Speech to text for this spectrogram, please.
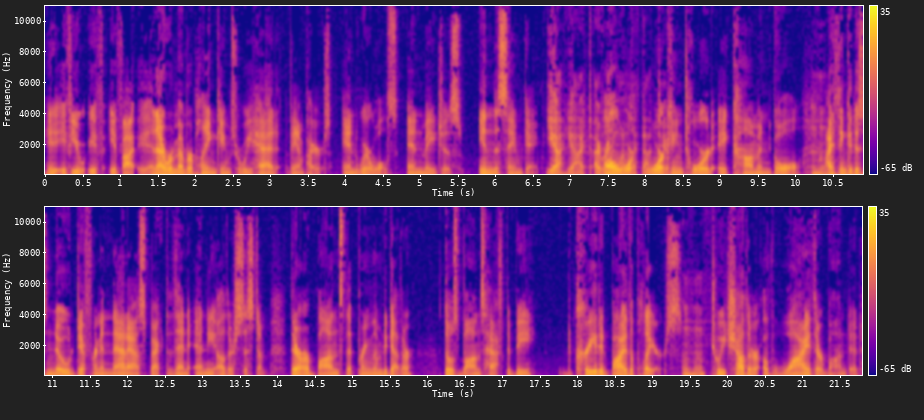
if you if if I and I remember playing games where we had vampires and werewolves and mages in the same game, yeah, yeah, I, I all one wor- like that. too. Mm-hmm. working toward a common goal. I think it is no different in that aspect than any other system. There are bonds that bring them together. Those bonds have to be created by the players Mm-hmm. to each other of why they're bonded.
